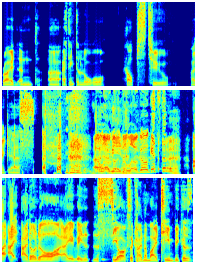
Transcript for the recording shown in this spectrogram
right? And uh, I think the logo helps to I guess the, logo, I mean, the logo gets them. Uh, I, I, I don't know. I, I, mean, the Seahawks are kind of my team because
